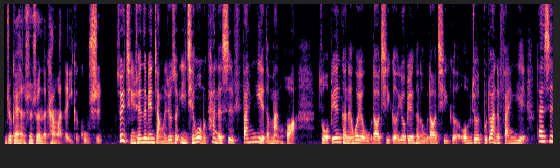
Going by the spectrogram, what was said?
你就可以很顺顺的看完的一个故事。所以秦轩这边讲的就是说，以前我们看的是翻页的漫画，左边可能会有五到七个，右边可能五到七个，我们就不断的翻页。但是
